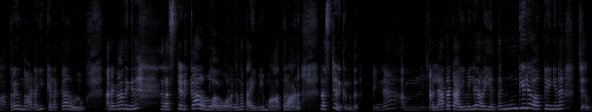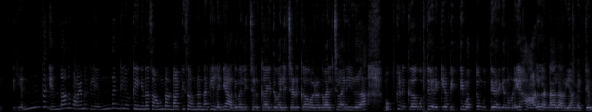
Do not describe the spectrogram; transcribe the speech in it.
മാത്രമേ ഒന്ന് അടങ്ങി കിടക്കാറുള്ളൂ. അനങ്ങാതെ ഇങ്ങനെ റെസ്റ്റ് എടുക്കാറുള്ളൂ. അവ ഉറങ്ങുന്ന ടൈമിൽ മാത്രമാണ് റെസ്റ്റ് എടുക്കുന്നത്. പിന്നെ അല്ലാത്ത ടൈമിൽ അവ എന്തെങ്കിലുമൊക്കെ ഇങ്ങനെ എന്ത് എന്താന്ന് പറയാൻ പറ്റില്ല എന്തെങ്കിലുമൊക്കെ ഇങ്ങനെ സൗണ്ട് ഉണ്ടാക്കി സൗണ്ട് ഉണ്ടാക്കി. ഇല്ലെങ്കിൽ അത് വലിച്ചെടുക്കുക ഇത് വലിച്ചെടുക്കുക ഓരോന്ന് വലിച്ചു വാരി ഇടുക ബുക്ക് എടുക്കുക കുത്തി വരയ്ക്കുക ഭിത്തി മൊത്തം കുത്തി വരയ്ക്കുക. നമ്മുടെ ഈ ഹാൾ കണ്ടാൽ അറിയാൻ പറ്റും.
